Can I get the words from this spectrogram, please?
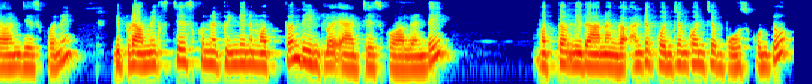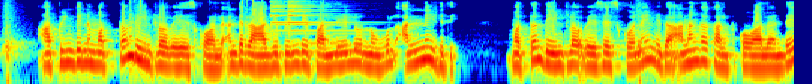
టర్న్ చేసుకొని ఇప్పుడు ఆ మిక్స్ చేసుకున్న పిండిని మొత్తం దీంట్లో యాడ్ చేసుకోవాలండి. మొత్తం నిదానంగా అంటే కొంచెం కొంచెం పోసుకుంటూ ఆ పిండిని మొత్తం దీంట్లో వేసుకోవాలి. అంటే రాగి పిండి పల్లీలు నువ్వులు అన్నిటిది మొత్తం దీంట్లో వేసేసుకొని నిదానంగా కలుపుకోవాలండి.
